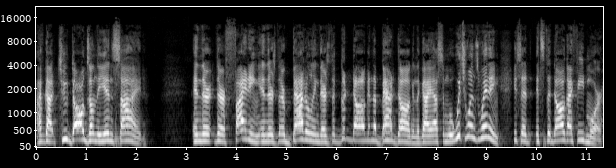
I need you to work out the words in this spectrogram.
I've got two dogs on the inside. And they're, they're fighting and there's, they're battling. There's the good dog and the bad dog. And the guy asked him, Well, which one's winning? He said, It's the dog I feed more.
